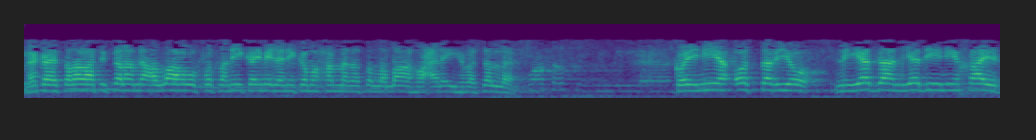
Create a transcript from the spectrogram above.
Neka je salavat i salam na Allahovog poslanika i miljenika Muhammeda sallallahu alaihi wa sallam koji nije ostavio ni jedan jedini hajr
